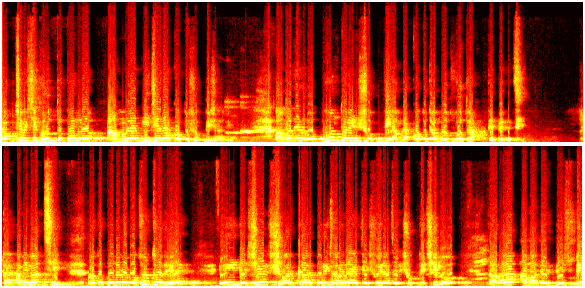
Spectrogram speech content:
সবচেয়ে বেশি গুরুত্বপূর্ণ আমরা নিজেরা কত শক্তিশালী? আমাদের অভ্যন্তরীণ শক্তি আমরা কতটা মজবুত রাখতে পেরেছি? হ্যাঁ আমি মানছি, গত পনেরো বছর ধরে এই দেশের সরকার পরিচালনায় যে স্বৈরাচারী শক্তি ছিল, তারা আমাদের দেশকে,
